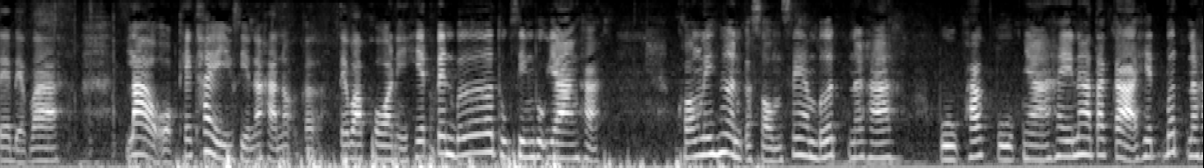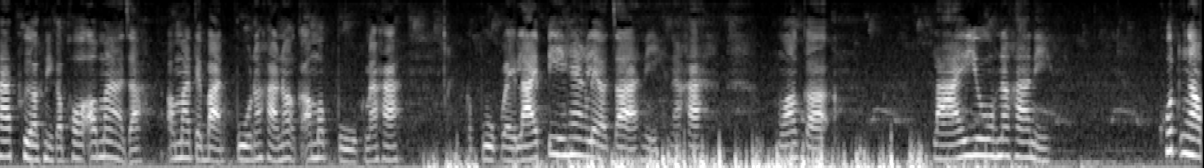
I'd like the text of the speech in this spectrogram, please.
แต่แบบว่าเล่าออกไทยๆอย่างเสียนะคะเนาะก็แต่ว่าพอนี่เฮ็ดเป็นเบิร์ดทุกสิ่งทุกอย่างค่ะของในเฮือนกับสอมแซมเบิร์ดนะคะปลูกพักปลูกหญ้าให้หน้าตะกาเฮ็ดเบิร์ดนะคะเผือกนี่ก็พอเอามาจ้ะเอามาแต่บาดปูนะคะเนาะก็เอามาปลูกนะคะ ปลูกไว้หลายปีแห้งแล้วจ้ะนี่นะคะหัวก็หลายอยู่นะคะนี่ คุดเงา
